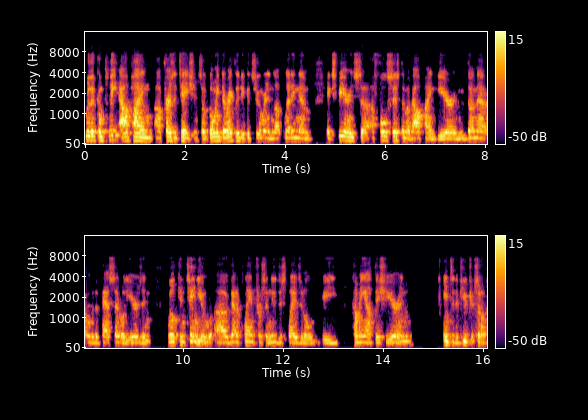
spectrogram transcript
with a complete Alpine uh, presentation. So going directly to consumer and letting them experience a, full system of Alpine gear, and we've done that over the past several years, and we'll continue. Uh, we've got a plan for some new displays that'll be coming out this year and into the future. So,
